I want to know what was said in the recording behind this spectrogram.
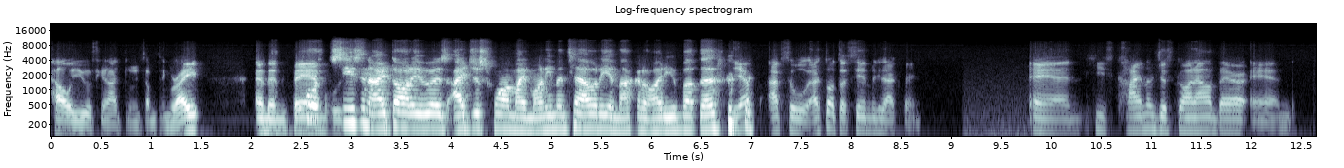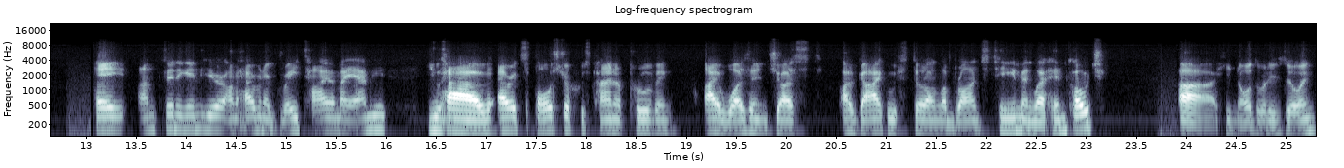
tell you if you're not doing something right. And then Bam, Fourth season, I thought it was. I just want my money mentality. I'm not gonna lie to you about that. yep, absolutely. I thought the same exact thing. And he's kind of just gone out there and, hey, I'm fitting in here. I'm having a great time in Miami. You have Erik Spoelstra, who's kind of proving I wasn't just a guy who stood on LeBron's team and let him coach. Uh, he knows what he's doing.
